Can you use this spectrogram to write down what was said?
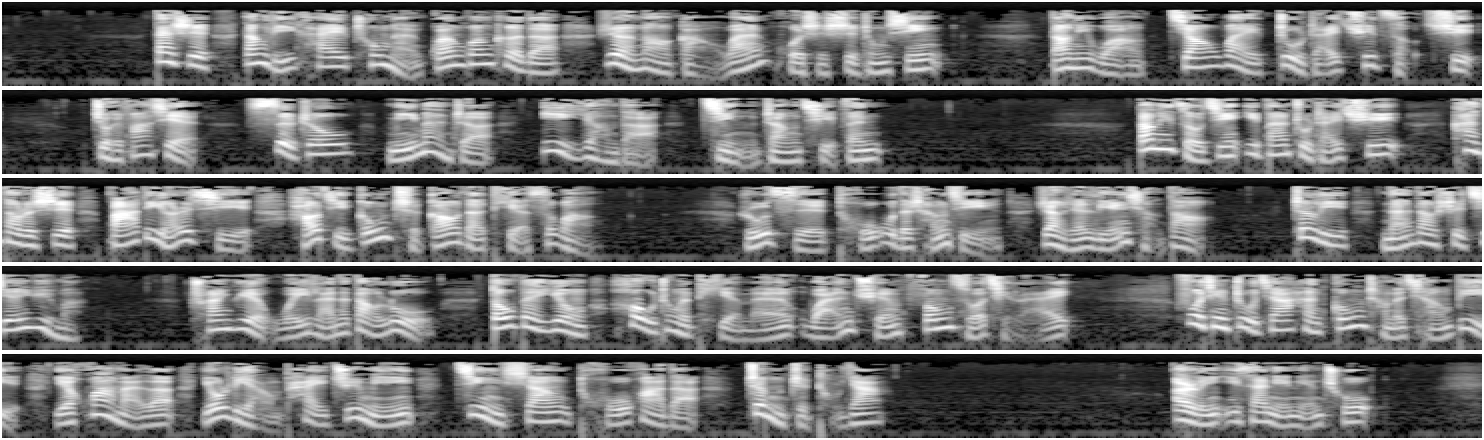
但是当离开充满观光客的热闹港湾或是市中心，当你往郊外住宅区走去，就会发现四周弥漫着异样的紧张气氛。当你走进一般住宅区，看到的是拔地而起好几公尺高的铁丝网，如此突兀的场景让人联想到。这里难道是监狱吗？穿越围栏的道路都被用厚重的铁门完全封锁起来，附近住家和工厂的墙壁也画满了有两派居民竞相图画的政治涂鸦。二零一三年年初，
